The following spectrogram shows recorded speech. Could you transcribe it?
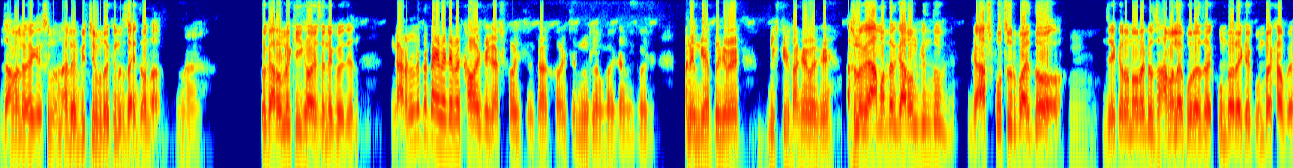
ঝামেলা হয়ে গেছিল নাহলে বৃষ্টির মধ্যে কিন্তু যাইতো না। না। তো গারলে কি খাওয়াইছেন এই কয়দিন গারলে তো টাইমে টাইমে খাওয়াইছে ঘাস খাওয়াইছে খাওয়াইছে নুসলাম খাওয়াইছে আমি খাওয়াইছি। মানে গ্যাপে গ্যাপে বৃষ্টির ফাঁকে ফাঁকে। আসলে আমাদের গারল কিন্তু ঘাস প্রচুর পায় তো। হুম। যে কারণে ওরা একটু ঝামেলায় পড়ে যায় কোনটা রেখে কোনটা খাবে।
